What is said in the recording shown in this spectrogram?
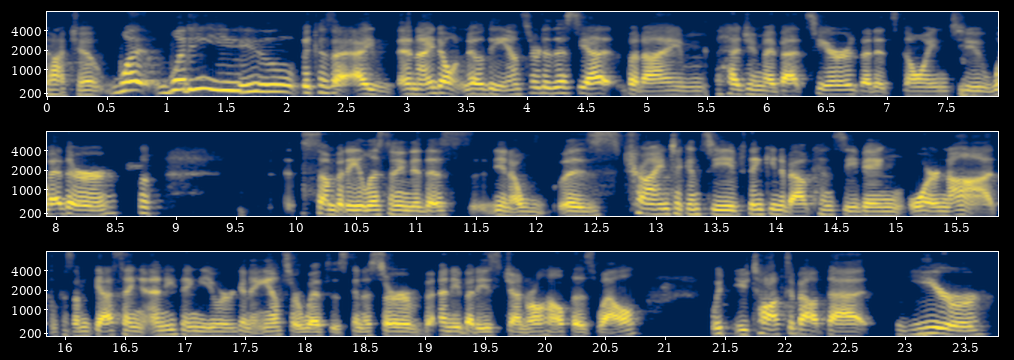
Gotcha. What what do you because I, I and i don't know the answer to this yet but i'm hedging my bets here that it's going to whether somebody listening to this, you know, is trying to conceive, thinking about conceiving or not, because I'm guessing anything you were going to answer with is going to serve anybody's general health as well. You talked about that year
